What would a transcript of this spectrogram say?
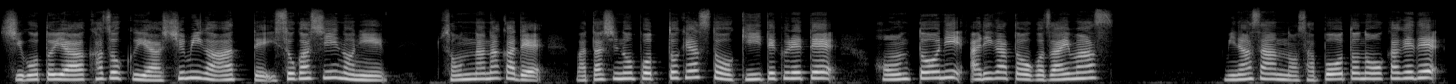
仕事や家族や趣味があって忙しいのに、そんな中で私のポッドキャストを聞いてくれて本当にありがとうございます。皆さんのサポートのおかげで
